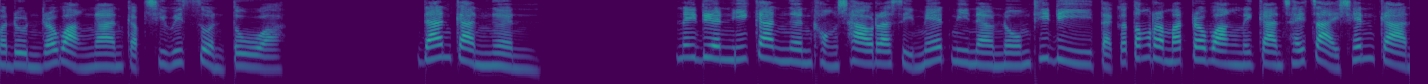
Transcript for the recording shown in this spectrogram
มดุลระหว่างงานกับชีวิตส่วนตัว ด้านการเงิน ในเดือนนี้การเงินของชาวราศีเมษมีแนวโน้มที่ดี แต่ก็ต้องระมัดระวังในการใช้จ่ายเช่นกัน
